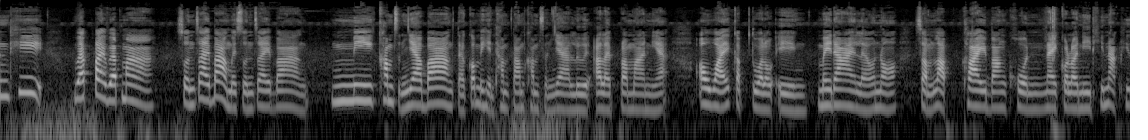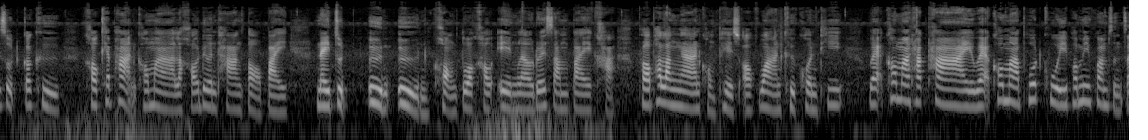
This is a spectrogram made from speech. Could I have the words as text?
นที่แวบไปแวบมา สนใจบ้างไม่สนใจบ้าง มีคำสัญญาบ้าง แต่ก็ไม่เห็นทำตามคำสัญญาเลยอะไรประมาณเนี้ย เอาไว้กับตัวเราเองไม่ได้แล้วเนาะสำหรับใครบางคนในกรณีที่หนักที่สุดก็คือ เขาแค่ผ่านเข้ามาแล้วเขาเดินทางต่อไป ในจุดอื่นๆของตัวเขาเองแล้วด้วยซ้ำไปค่ะ เพราะพลังงานของ Page of w a n d คือคนที่ แวะเข้ามาทักทาย แวะเข้ามาพูดคุย เพราะมีความสนใจ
